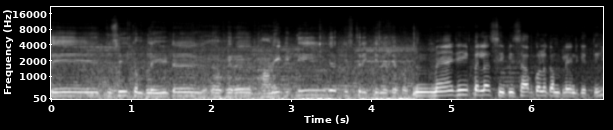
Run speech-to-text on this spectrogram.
ਤੇ ਤੁਸੀਂ ਕੰਪਲੇਂਟ ਫਿਰ ਥਾਣੇ ਕੀਤੀ ਜਾਂ ਕਿਸ ਤਰੀਕੇ ਨਾਲ ਤੇ ਪਰਚਾ ਮੈਂ ਜੀ ਪਹਿਲਾਂ ਸੀਪੀ ਸਾਹਿਬ ਕੋਲ ਕੰਪਲੇਂਟ ਕੀਤੀ।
